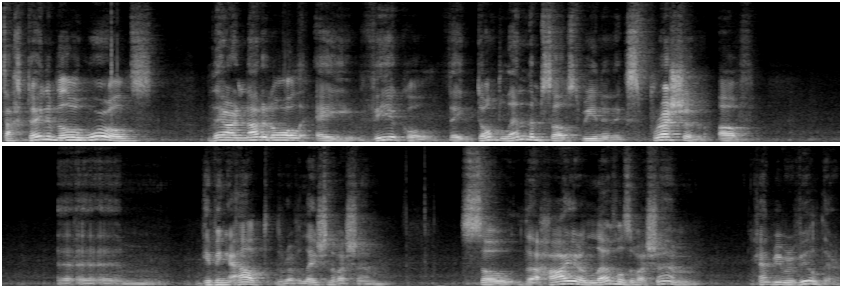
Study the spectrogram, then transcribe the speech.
Tachtenim, the lower worlds, they are not at all a vehicle. They don't lend themselves to being an expression of uh, uh um, giving out the revelation of Hashem. So the higher levels of Hashem can't be revealed there.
